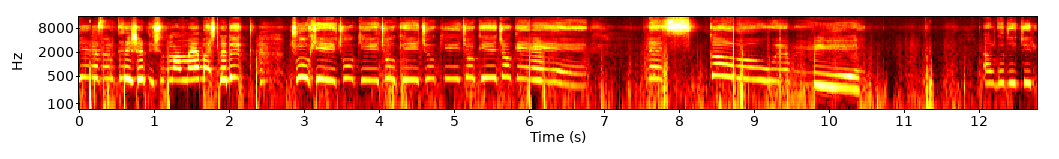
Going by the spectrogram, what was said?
Yes arkadaşlar ışınlanmaya başladık. Çok iyi, çok iyi, çok iyi, çok iyi, çok iyi, çok iyi. Let's go. Arkadaşlar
